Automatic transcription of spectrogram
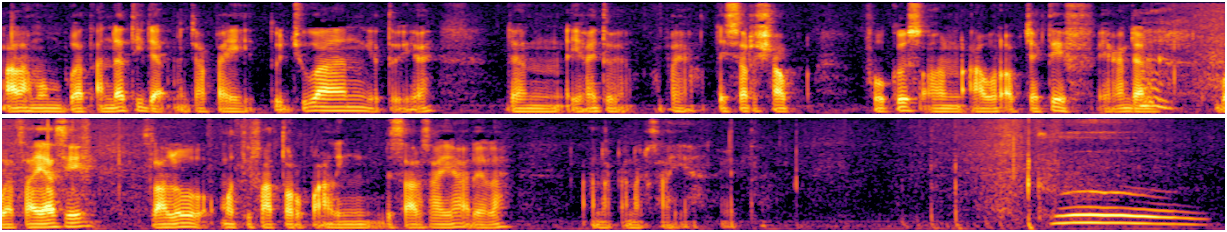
malah membuat anda tidak mencapai tujuan gitu ya dan ya itu apa ya laser sharp focus on our objective ya kan dan hmm. buat saya sih selalu motivator paling besar saya adalah anak-anak saya gitu. Good.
